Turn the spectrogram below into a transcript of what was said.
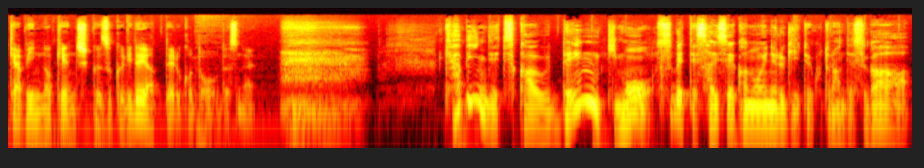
キャビンの建築作りでやっていることですね。キャビンで使う電気も全て再生可能エネルギーということなんですが、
